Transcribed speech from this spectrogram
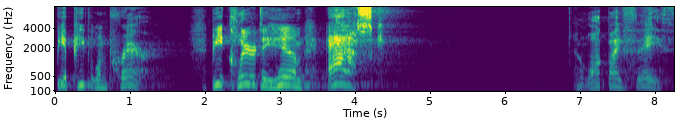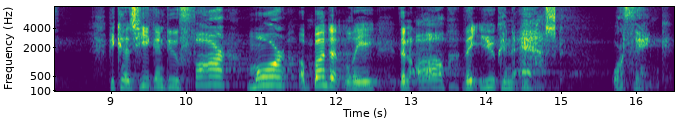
Be a people in prayer. Be clear to Him. Ask. And walk by faith because He can do far more abundantly than all that you can ask or think.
